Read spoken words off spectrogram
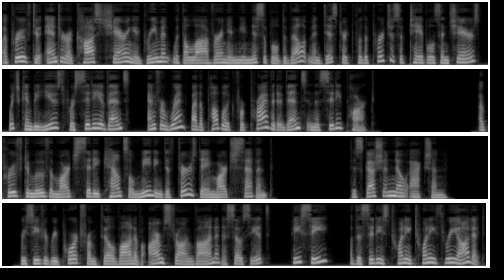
Approved to enter a cost sharing agreement with the La Vernia Municipal Development District for the purchase of tables and chairs, which can be used for city events and for rent by the public for private events in the city park approved to move the March City Council meeting to Thursday, March 7th. Discussion no action. Received a report from Phil Vaughn of Armstrong Vaughn and Associates, PC, of the city's 2023 audit.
